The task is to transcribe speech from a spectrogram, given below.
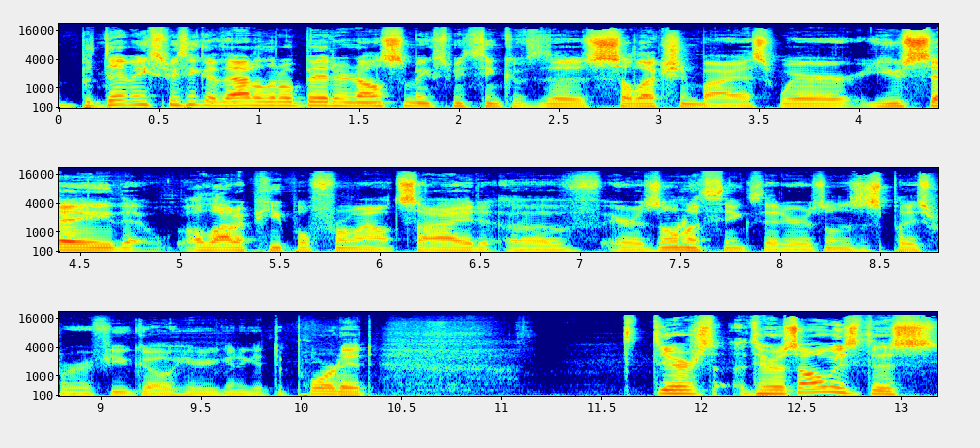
but that makes me think of that a little bit and also makes me think of the selection bias where you say that a lot of people from outside of arizona think that arizona is this place where if you go here you're going to get deported there's there's always this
